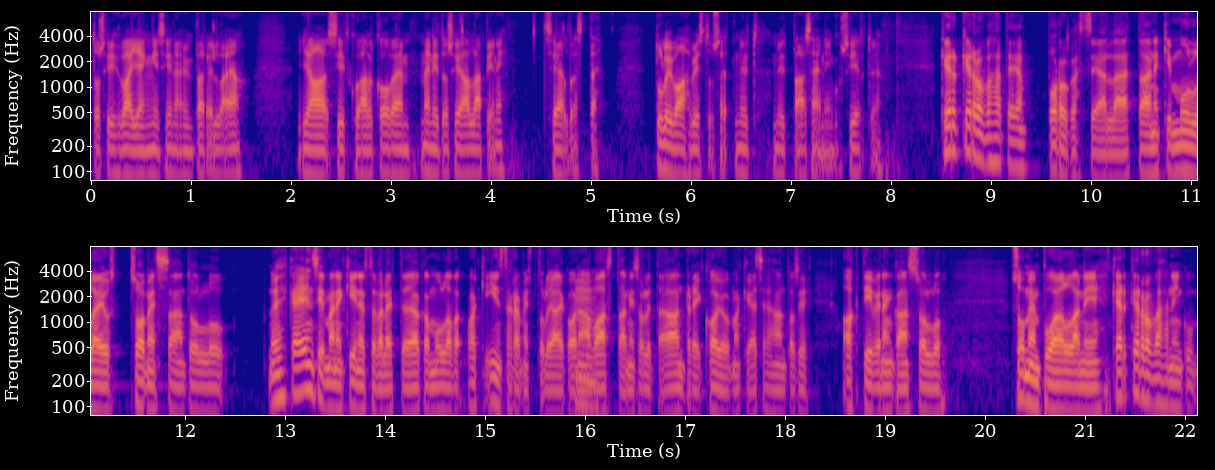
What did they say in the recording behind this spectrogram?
tosi hyvä jengi siinä ympärillä ja, ja sitten kun LKV meni tosiaan läpi, niin sieltä sitten tuli vahvistus, että nyt, nyt pääsee niin kuin siirtyä. Kerro, kerro vähän teidän porukasta siellä, että ainakin mulle just somessa on tullut, no ehkä ensimmäinen kiinnostava välittäjä, joka mulla va- vaikka Instagramista tuli aikoinaan Mm. vastaan, niin se oli tämä Andrei Kojumäki, ja sehän on tosi aktiivinen kanssa ollut somen puolella, niin kerro, kerro vähän niin kuin,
